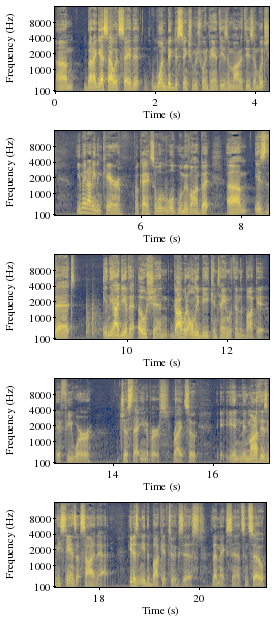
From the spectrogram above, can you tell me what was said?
Um, but I guess I would say that one big distinction between pantheism and monotheism, which you may not even care, okay, so we'll, we'll, we'll move on, but um, is that in the idea of that ocean, God would only be contained within the bucket if he were just that universe, right? So in, in monotheism, he stands outside of that. He doesn't need the bucket to exist, that makes sense. And so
